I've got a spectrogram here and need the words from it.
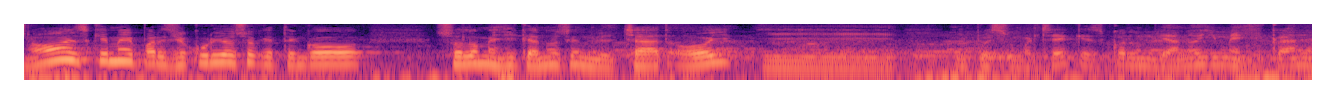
No, es que me pareció curioso que tengo solo mexicanos en el chat hoy y, y pues su merced que es colombiano y mexicano.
